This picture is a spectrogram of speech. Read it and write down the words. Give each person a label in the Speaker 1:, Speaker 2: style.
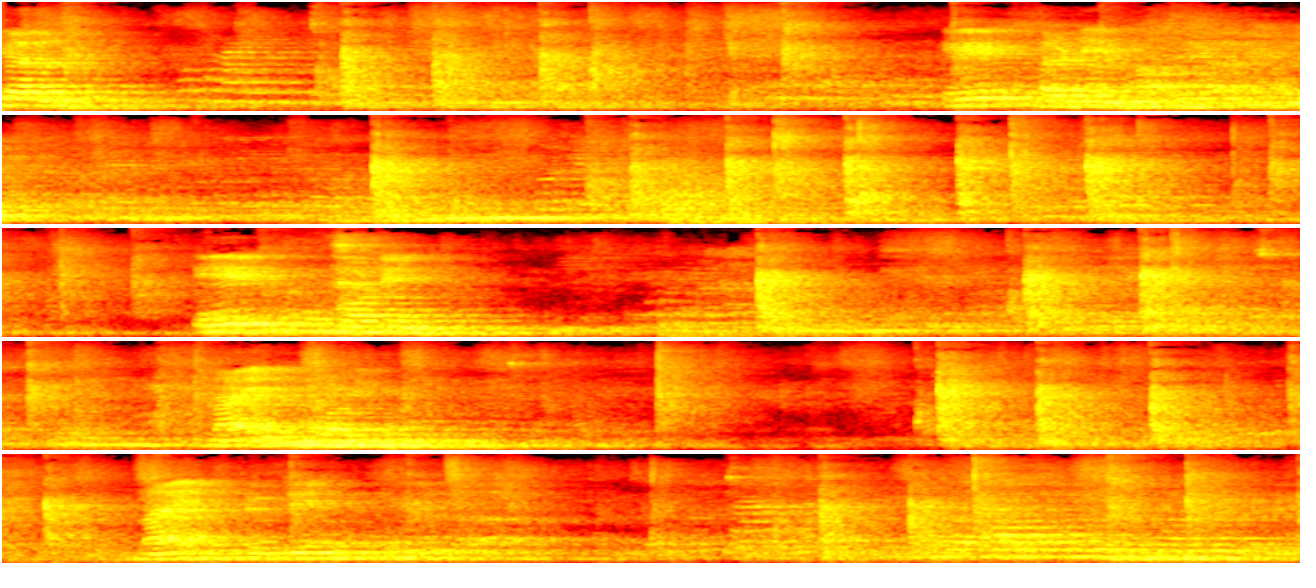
Speaker 1: Twelve eight eight fourteen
